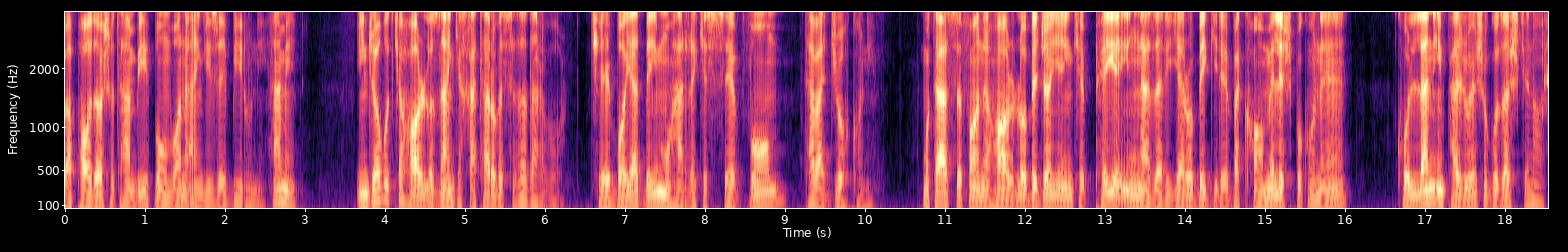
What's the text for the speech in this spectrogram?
و پاداش و تنبیه به عنوان انگیزه بیرونی. همین. اینجا بود که هارلو زنگ خطر رو به صدا در آورد که باید به این محرک سوم توجه کنیم. متاسفانه هارلو به جای اینکه پی این نظریه رو بگیره و کاملش بکنه کلا این پژوهش رو گذاشت کنار.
